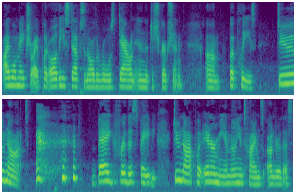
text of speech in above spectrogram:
I will make sure I put all these steps and all the rules down in the description. Um, but please, do not beg for this baby. Do not put enter me a million times under this.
